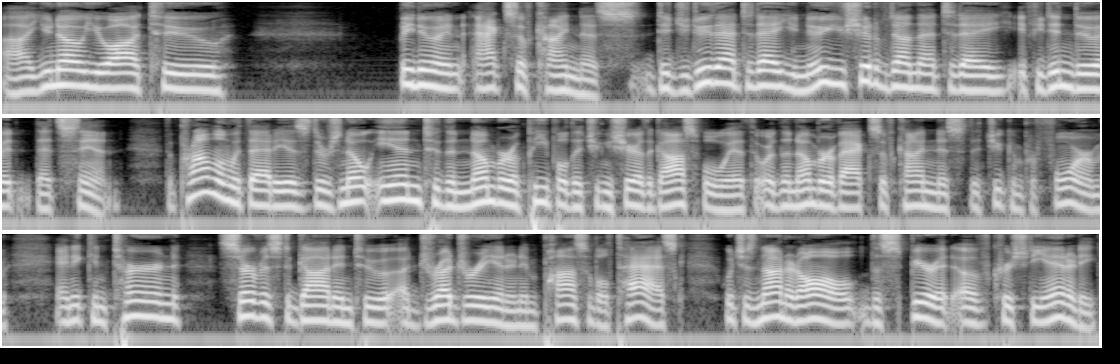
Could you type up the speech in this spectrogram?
Uh, you know you ought to be doing acts of kindness. Did you do that today? You knew you should have done that today. If you didn't do it, that's sin. The problem with that is there's no end to the number of people that you can share the gospel with or the number of acts of kindness that you can perform, and it can turn service to God into a drudgery and an impossible task, which is not at all the spirit of Christianity.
